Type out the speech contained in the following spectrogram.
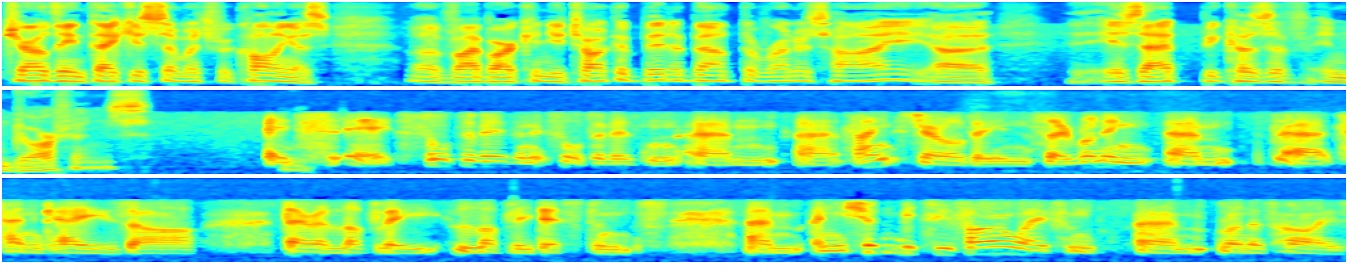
Geraldine, thank you so much for calling us. Uh, Vybarr, can you talk a bit about the runner's high? Uh, is that because of endorphins? It's, it sort of is and it sort of isn't. Um, uh, thanks, Geraldine. So running um, uh, 10Ks are, they're a lovely, lovely distance. Um, and you shouldn't be too far away from um, runner's highs.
